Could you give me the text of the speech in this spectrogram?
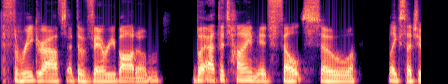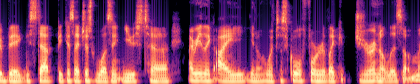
three graphs at the very bottom but at the time it felt so like such a big step because I just wasn't used to I mean like I you know went to school for like journalism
